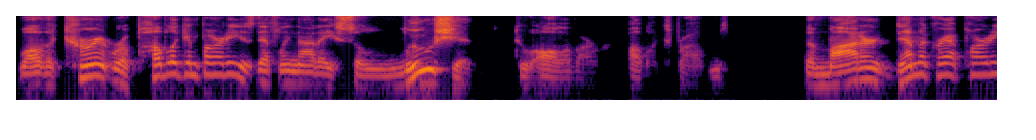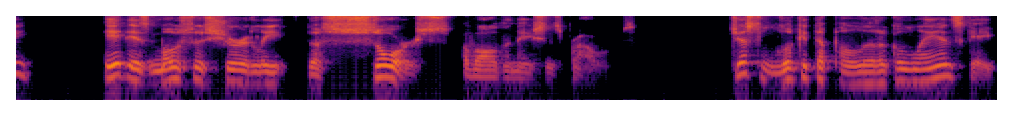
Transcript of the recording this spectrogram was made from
While the current Republican Party is definitely not a solution to all of our republic's problems, the modern Democrat Party it is most assuredly the source of all the nation's problems. Just look at the political landscape.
